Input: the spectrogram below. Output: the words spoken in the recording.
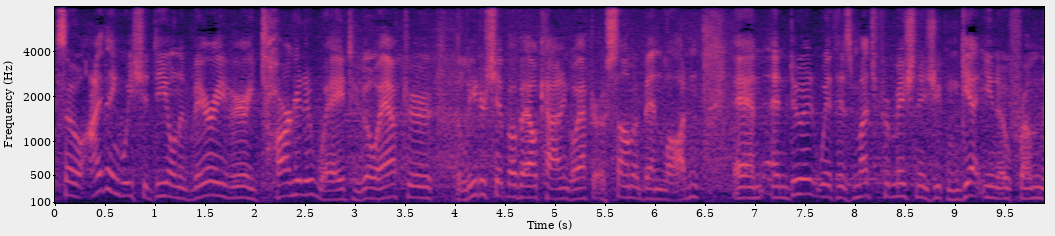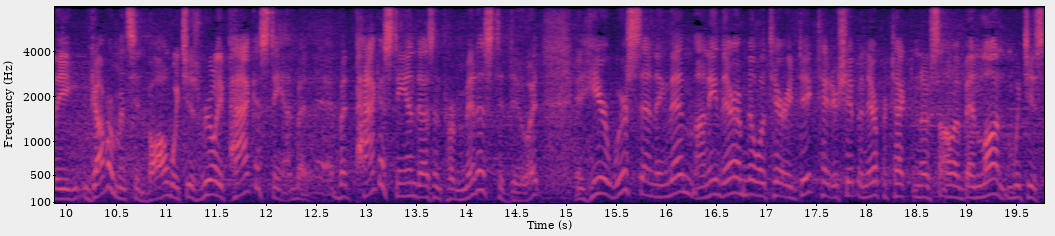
So I think we should deal in a very, very targeted way to go after the leadership of al-Qaeda and go after Osama bin Laden and, and do it with as much permission as you can get, you know, from the governments involved, which is really Pakistan. But, but Pakistan doesn't permit us to do it. And here we're sending them money. They're a military dictatorship, and they're protecting Osama bin Laden, which is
